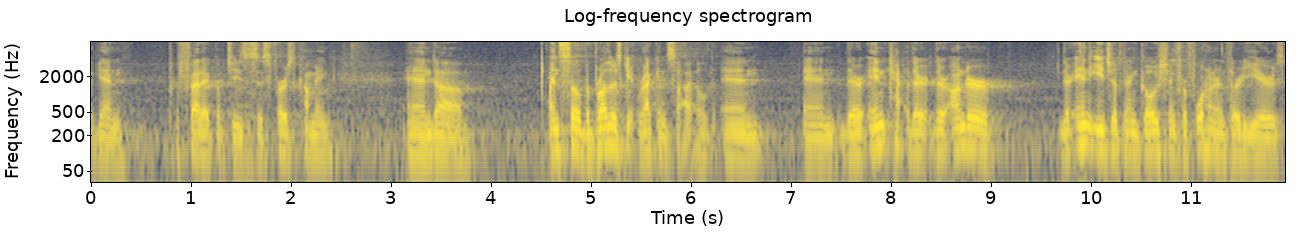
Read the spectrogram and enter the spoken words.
again, prophetic of Jesus' first coming. And, uh, and so the brothers get reconciled, and, and they're, in, they're, they're under, they're in Egypt, they're in Goshen for 430 years.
